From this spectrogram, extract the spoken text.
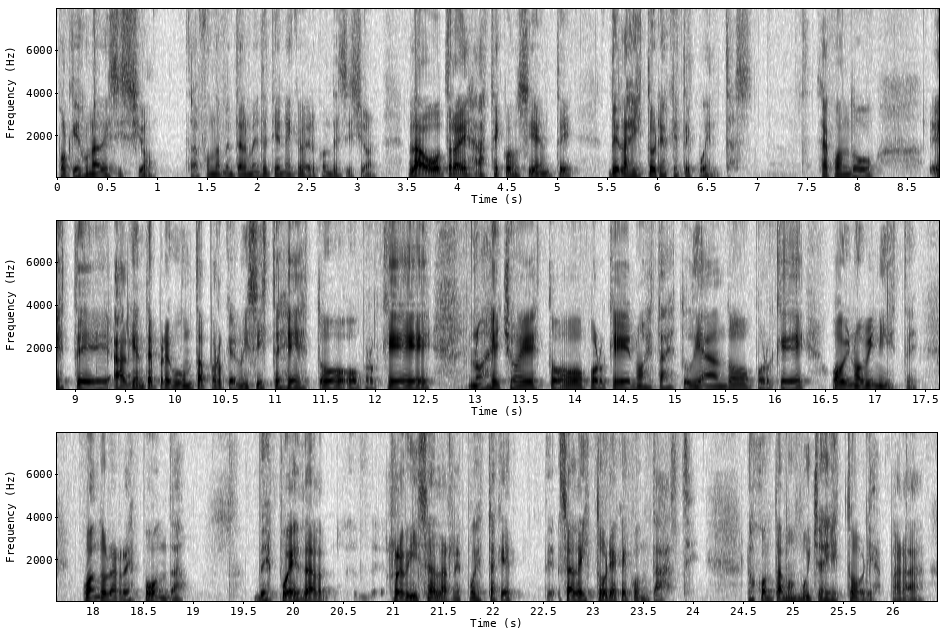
porque es una decisión. Fundamentalmente tiene que ver con decisión. La otra es hazte consciente de las historias que te cuentas. O sea, cuando este, alguien te pregunta por qué no hiciste esto, o por qué no has hecho esto, o por qué no estás estudiando, o por qué hoy no viniste, cuando le responda, después dar, revisa la respuesta que, o sea, la historia que contaste. Nos contamos muchas historias para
